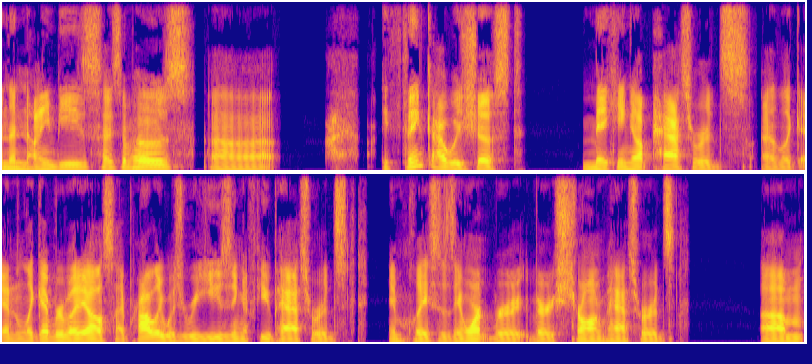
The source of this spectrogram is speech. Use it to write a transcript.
in the 90s, I suppose. Uh, I think I was just making up passwords uh, like and like everybody else I probably was reusing a few passwords in places. They weren't very very strong passwords. Um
